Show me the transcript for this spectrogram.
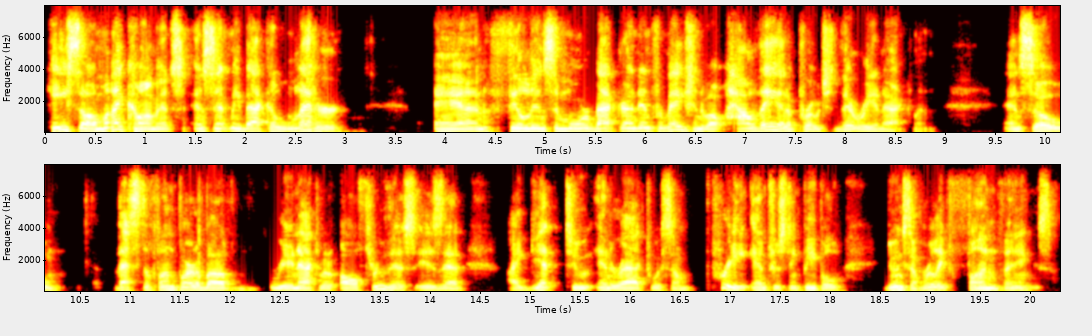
He saw my comments and sent me back a letter and filled in some more background information about how they had approached their reenactment. And so that's the fun part about reenactment all through this is that I get to interact with some pretty interesting people doing some really fun things.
